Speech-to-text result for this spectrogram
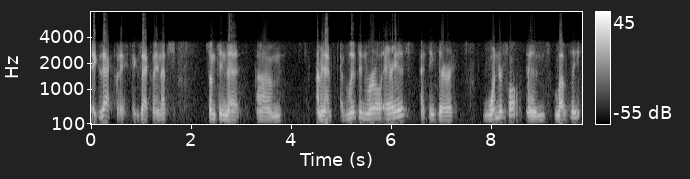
Exactly, exactly, and that's something that um, I mean. I've, I've lived in rural areas. I think they're wonderful and lovely,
